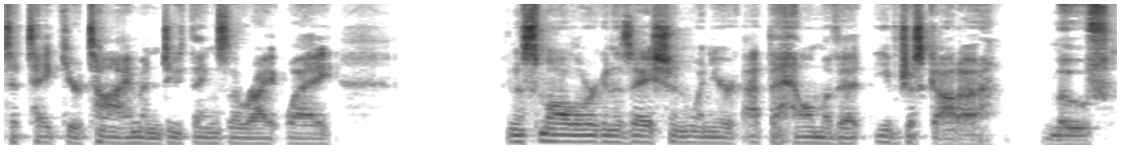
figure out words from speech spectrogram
to take your time and do things the right way in a small organization, when you're at the helm of it, you've just got to move.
